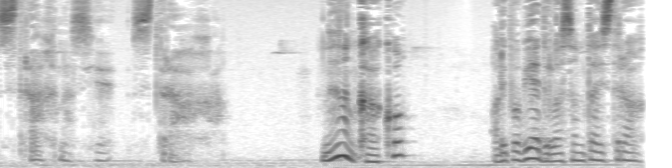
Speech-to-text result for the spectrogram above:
Strah nas je straha. Ne znam kako, Ali pobjedila sam taj strah.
